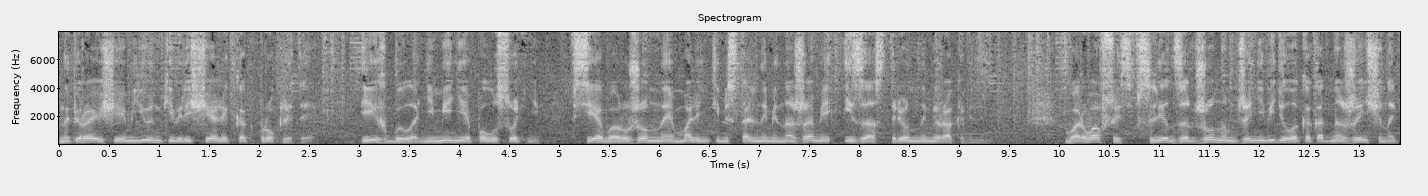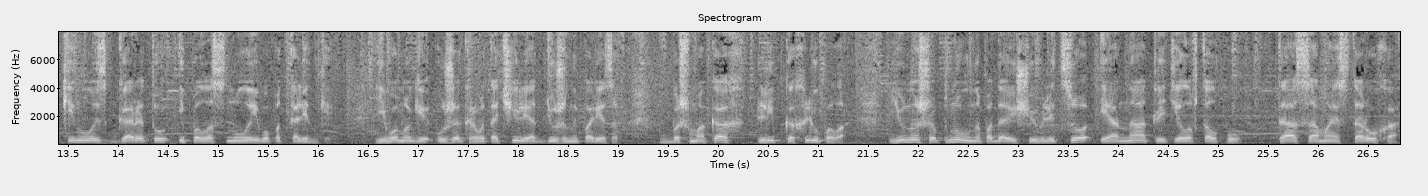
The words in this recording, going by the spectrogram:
Напирающие мьюинки верещали, как проклятые. Их было не менее полусотни, все вооруженные маленькими стальными ножами и заостренными раковинами. Ворвавшись вслед за Джоном, Дженни видела, как одна женщина кинулась к Гаррету и полоснула его под коленки. Его ноги уже кровоточили от дюжины порезов. В башмаках липко хлюпало. Юноша пнул нападающую в лицо, и она отлетела в толпу. Та самая старуха,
